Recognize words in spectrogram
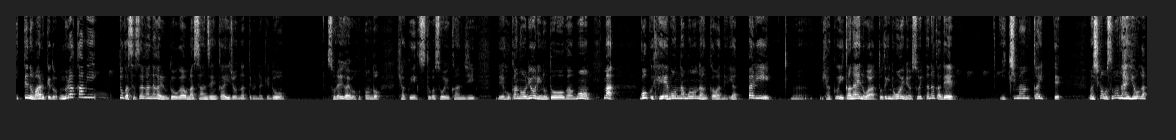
いってんのもあるけど村上とか笹川流れの動画はまあ3000回以上になってるんだけどそれ以外はほとんど100いくつとかそういう感じ。で他の料理の動画もまあごく平凡なものなんかはねやっぱり、うん、100いかないのは圧倒的に多いのよ。そういった中で1万回って、まあ、しかもその内容が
